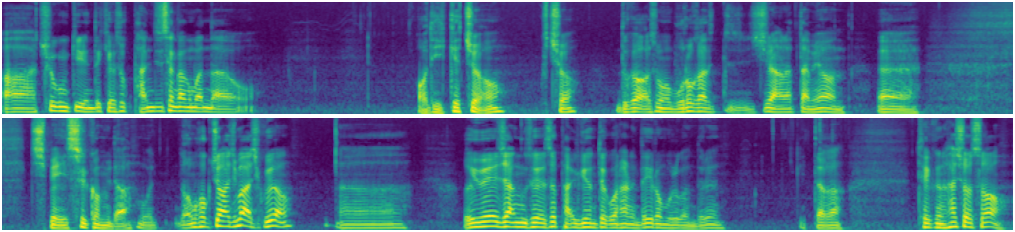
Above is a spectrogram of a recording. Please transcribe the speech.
아, 출근길인데 계속 반지 생각만 나요. 어디 있겠죠? 그쵸? 누가 와서 뭐 물어가지 않았다면 예, 집에 있을 겁니다. 뭐 너무 걱정하지 마시고요. 아, 의외 장소에서 발견되곤 하는데 이런 물건들은 이따가 퇴근하셔서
